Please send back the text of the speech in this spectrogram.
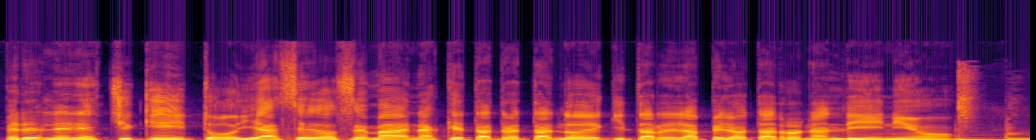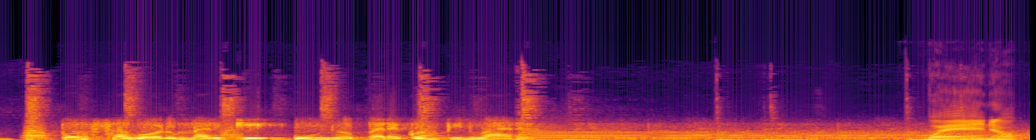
Pero nene es chiquito y hace dos semanas que está tratando de quitarle la pelota a Ronaldinho. Por favor, marque 1 para continuar. Bueno,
